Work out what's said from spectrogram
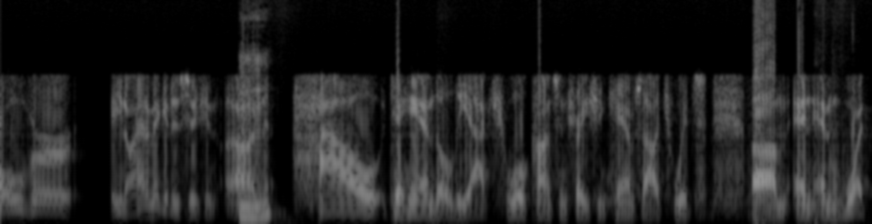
over, you know, I had to make a decision on mm-hmm. how to handle the actual concentration camps, Auschwitz, um, and and what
